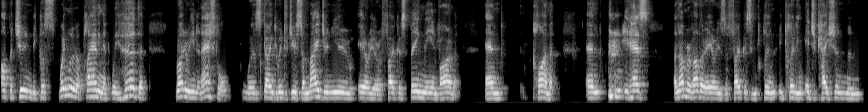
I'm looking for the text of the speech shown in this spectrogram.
opportune because when we were planning it, we heard that Rotary International was going to introduce a major new area of focus being the environment and climate. And it has a number of other areas of focus, including, education and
